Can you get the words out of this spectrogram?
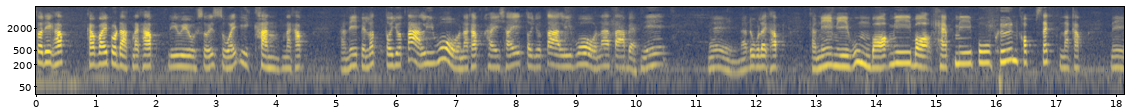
สวัสดีครับครับไว้โปรดักต์นะครับ รีวิวสวยๆ อีกคันนะครับ อันนี้เป็นรถ Toyota r e v o นะครับ ใครใช้ Toyota r e v o หน้าตาแบบนี้ นี่นะดูเลยครับ คันนี้มีหุ้มเบาะมีเบาะแคปมีปูพื้นครบเซ็ตนะครับ นี่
